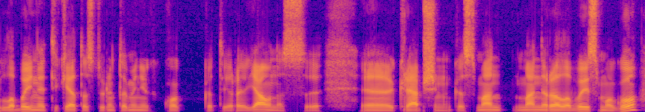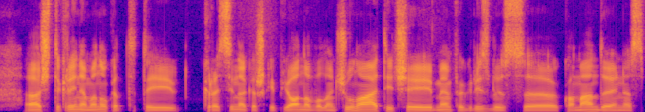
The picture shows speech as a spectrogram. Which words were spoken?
labai netikėtas, turint omeny, kad tai yra jaunas e, krepšininkas. Man, man yra labai smagu. Aš tikrai nemanau, kad tai krasina kažkaip Jono Valančiūno ateičiai Memphis Grizzlies komandoje, nes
